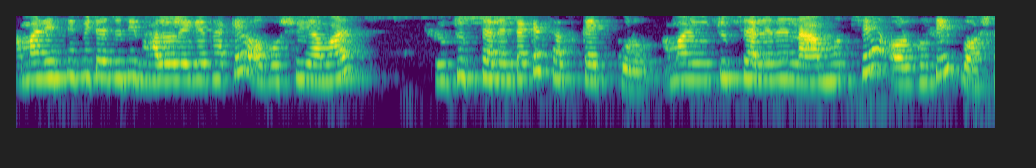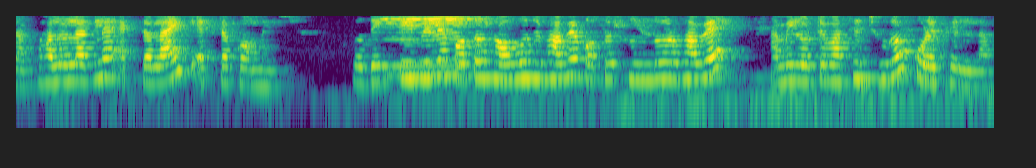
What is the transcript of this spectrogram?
আমার রেসিপিটা যদি ভালো লেগে থাকে, অবশ্যই আমার ইউটিউব চ্যানেলটাকে সাবস্ক্রাইব করো। আমার ইউটিউব চ্যানেলের নাম হচ্ছে অর্ঘদীপ বসাক। ভালো লাগলে একটা লাইক একটা কমেন্ট তো দেখতেই পেলে কত সহজভাবে, কত সুন্দরভাবে আমি লোটে মাছের ঝুড়ো করে ফেললাম।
